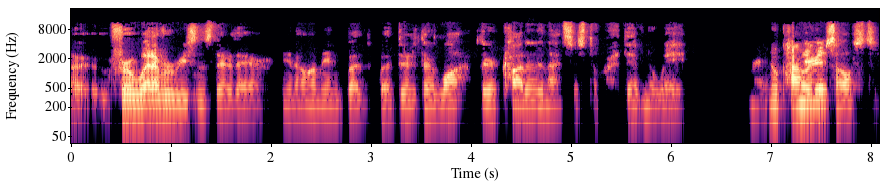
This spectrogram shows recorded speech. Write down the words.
uh, for whatever reasons they're there. You know, I mean, but but they're they're locked. They're caught in that system, right? They have no way, right. no power themselves. To,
